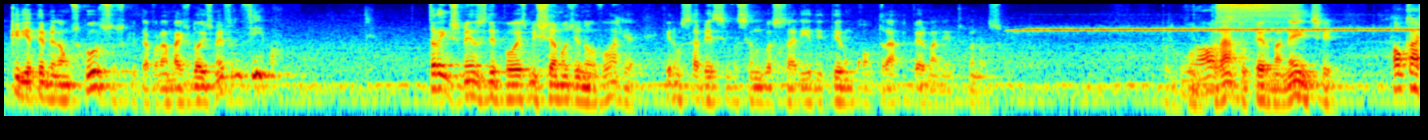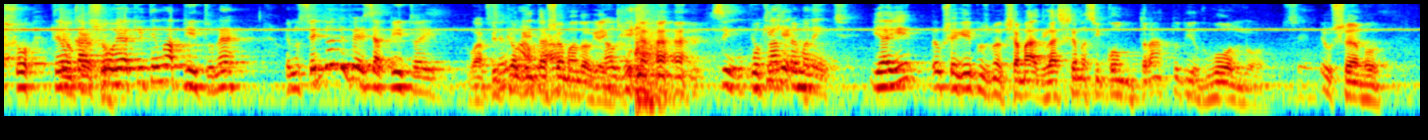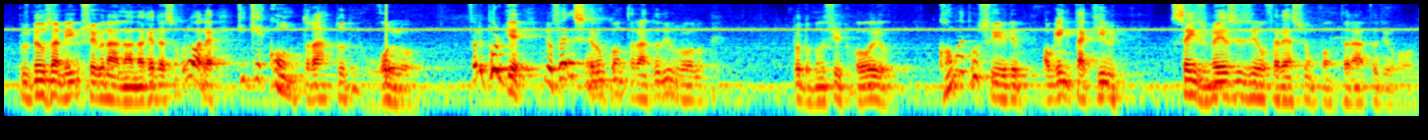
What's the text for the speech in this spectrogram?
queria terminar uns cursos, que estavam lá mais dois meses, eu falei, fico. Três meses depois me chamam de novo, olha, queremos saber se você não gostaria de ter um contrato permanente conosco. Um contrato permanente? Olha o cachorro, tem, tem um, cachorro, cachorro e aqui tem um apito, né? Eu não sei de onde veio esse apito aí. O apito que alguém está chamando alguém. alguém. Sim, um contrato que que é? permanente. E aí eu cheguei para os meus, chama, chama-se contrato de rolo. Sim. Eu chamo para os meus amigos, chego na, na, na redação e falo, olha, o que, que é contrato de rolo? Eu falei, por quê? Me ofereceram um contrato de rolo. Todo mundo ficou, eu como é possível alguém está aqui seis meses e oferece um contrato de rolo?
